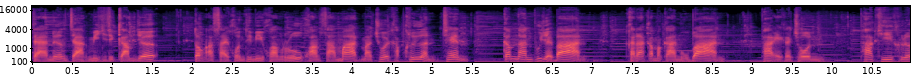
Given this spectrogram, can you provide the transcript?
แต่เนื่องจากมีกิจกรรมเยอะ ต้องอาศัยคนที่มีความรู้ความสามารถมาช่วยขับเคลื่อน เช่น กำนันผู้ใหญ่บ้าน คณะกรรมการหมู่บ้าน ภาคเอกชน ภาคีเครือ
